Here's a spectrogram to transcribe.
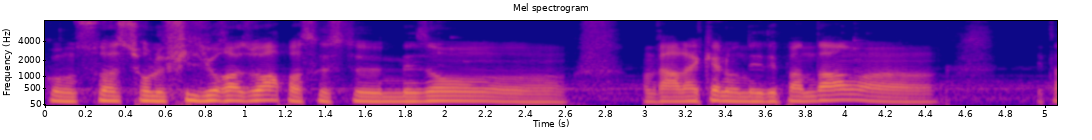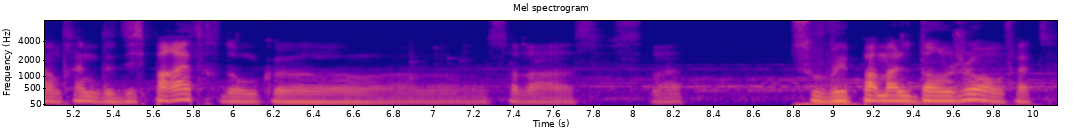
qu'on soit sur le fil du rasoir parce que cette maison euh, envers laquelle on est dépendant euh, est en train de disparaître, donc euh, ça, va, ça, ça va soulever pas mal d'enjeux en fait.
